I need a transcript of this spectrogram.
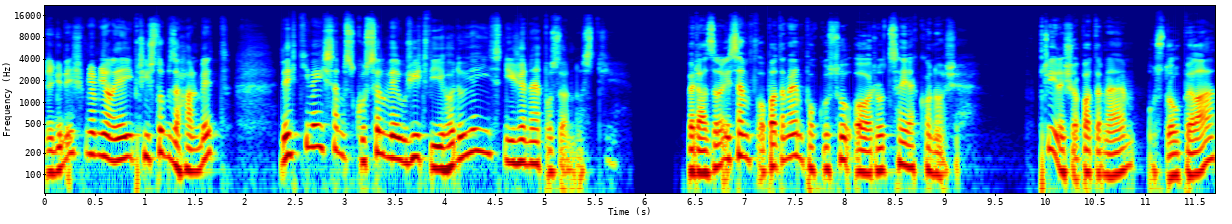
I když mě měl její přístup zahanbit, dychtivej jsem zkusil využít výhodu její snížené pozornosti. Vyrazil jsem v opatrném pokusu o ruce jako nože. V příliš opatrném ustoupila,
